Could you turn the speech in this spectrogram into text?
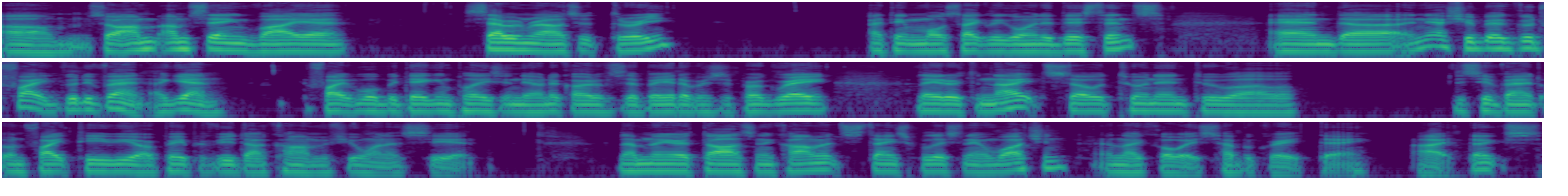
Um, so I'm I'm saying via seven rounds to three. I think most likely going the distance, and uh, and yeah, should be a good fight, good event. Again, fight will be taking place in the undercard of Zepeda versus Prograis later tonight. So tune in to uh, this event on FITE TV or payperview.com if you want to see it. Let me know your thoughts in the comments. Thanks for listening and watching, and like always, have a great day. All right, thanks.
